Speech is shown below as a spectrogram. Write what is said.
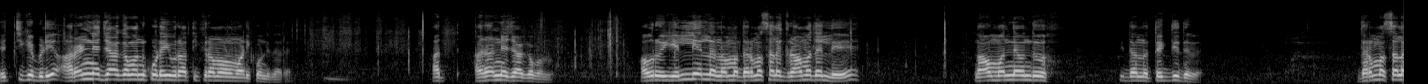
ಹೆಚ್ಚಿಗೆ ಬಿಡಿ ಅರಣ್ಯ ಜಾಗವನ್ನು ಕೂಡ ಇವರು ಅತಿಕ್ರಮಣ ಮಾಡಿಕೊಂಡಿದ್ದಾರೆ. ಅತ್ ಅರಣ್ಯ ಜಾಗವನ್ನು. ಅವರು ಎಲ್ಲಿಯೆಲ್ಲ ನಮ್ಮ ಧರ್ಮಸ್ಥಳ ಗ್ರಾಮದಲ್ಲಿ ನಾವು ಮೊನ್ನೆ ಒಂದು ಇದನ್ನು ತೆಗೆದಿದ್ದೇವೆ. ಧರ್ಮಸ್ಥಳ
